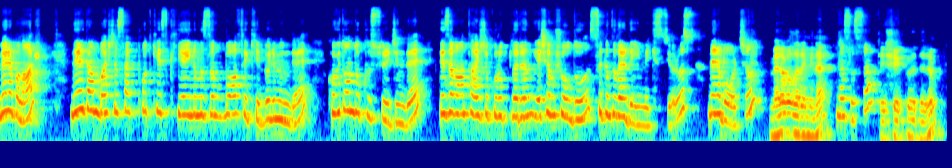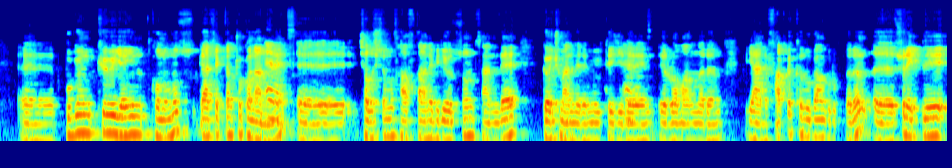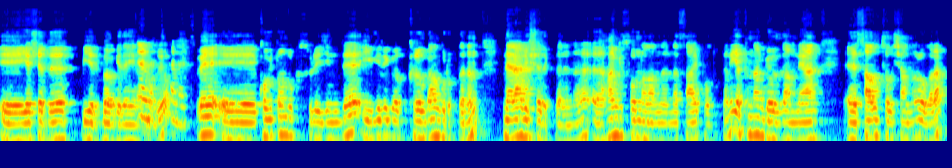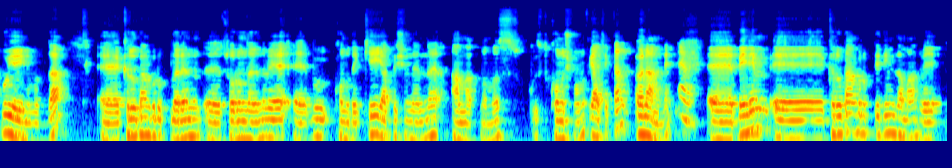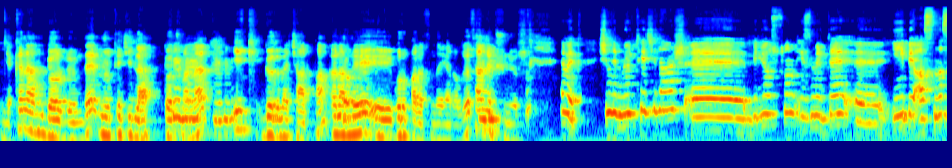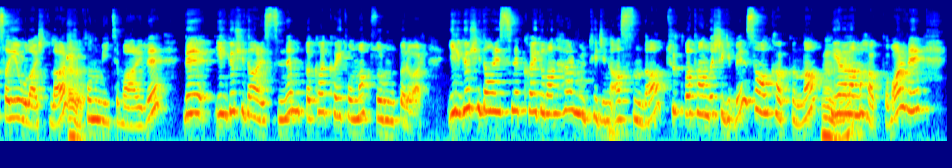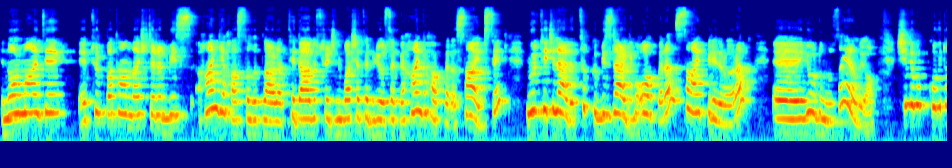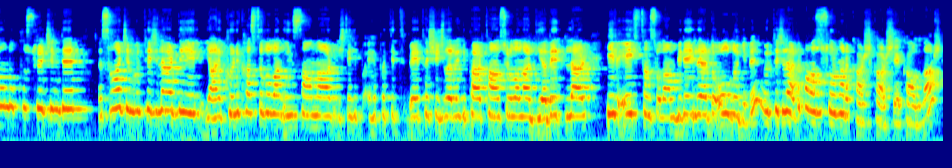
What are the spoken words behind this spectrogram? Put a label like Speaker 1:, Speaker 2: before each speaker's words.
Speaker 1: Merhabalar. Nereden başlasak podcast yayınımızın bu haftaki bölümünde COVID-19 sürecinde dezavantajlı grupların yaşamış olduğu sıkıntıları değinmek istiyoruz. Merhaba Orçun.
Speaker 2: Merhabalar Emine.
Speaker 1: Nasılsın?
Speaker 2: Teşekkür ederim. Ee, bugünkü yayın konumuz gerçekten çok önemli.
Speaker 1: Evet.
Speaker 2: Ee, çalıştığımız hastane biliyorsun sen de göçmenlerin, mültecilerin, evet. romanların yani farklı kırılgan grupların e, sürekli e, yaşadığı bir bölgede yer
Speaker 1: evet,
Speaker 2: alıyor.
Speaker 1: Evet.
Speaker 2: Ve e, Covid-19 sürecinde ilgili kırılgan grupların neler yaşadıklarını, e, hangi sorun alanlarına sahip olduklarını yakından gözlemleyen e, sağlık çalışanları olarak bu yayınımızda e, kırılgan grupların e, sorunlarını ve e, bu konudaki yaklaşımlarını anlatmamız, konuşmamız gerçekten önemli.
Speaker 1: Evet.
Speaker 2: E, benim e, kırılgan grup dediğim zaman ve yakından gördüğümde mülteciler, göçmenler
Speaker 1: Hı hı, hı.
Speaker 2: ilk gözüme çarpan önemli e, grup arasında yer alıyor. Sen
Speaker 1: Hı
Speaker 2: ne
Speaker 1: hı.
Speaker 2: düşünüyorsun?
Speaker 1: Evet. Şimdi mülteciler e, biliyorsun İzmir'de e, iyi bir aslında sayıya ulaştılar
Speaker 2: Evet.
Speaker 1: konum itibariyle ve İl Göç İdaresi'ne mutlaka kayıt olmak zorunlulukları var. İl Göç İdaresi'ne kayıt olan her mültecinin aslında Türk vatandaşı gibi sağlık hakkından
Speaker 2: Hı hı.
Speaker 1: yararlanma hakkı var ve normalde e, Türk vatandaşları biz hangi hastalıklarla tedavi sürecini başlatabiliyorsak ve hangi haklara sahipsek mülteciler de tıpkı bizler gibi o haklara sahip bireyler olarak e, yurdumuzda yer alıyor. Şimdi bu Covid-19 sürecinde sadece mülteciler değil yani kronik hastalığı olan insanlar, işte hep- hepatit B taşıyıcıları, hipertansiyon olanlar, diyabetliler, HIV AIDS tanısı olan bireylerde olduğu gibi mülteciler de bazı sorunlara karşı karşıya kaldılar.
